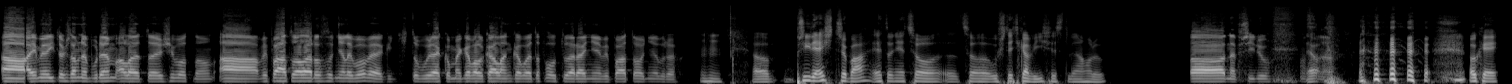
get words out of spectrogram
A je mi líto, že tam nebudem, ale to je život, no. A vypadá to ale rozhodně libově, když to bude jako mega velká lanka, bude to v autu aréně, vypadá to hodně dobře. Mm-hmm. Uh, přijdeš třeba? Je to něco, co už teďka víš, jestli náhodou? Uh, nepřijdu. Jo. Ne. OK. Uh,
